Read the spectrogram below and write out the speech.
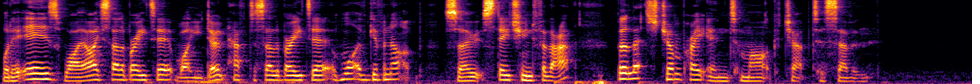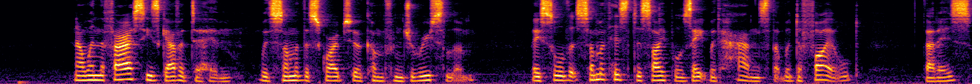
what it is, why I celebrate it, why you don't have to celebrate it, and what I've given up. So stay tuned for that. But let's jump right into Mark chapter 7. Now, when the Pharisees gathered to him, with some of the scribes who had come from Jerusalem, they saw that some of his disciples ate with hands that were defiled, that is,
